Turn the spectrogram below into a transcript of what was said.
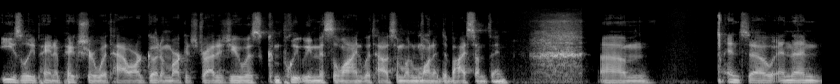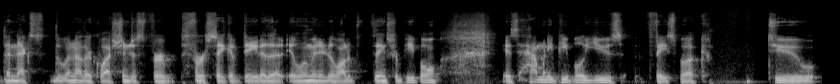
easily paint a picture with how our go to market strategy was completely misaligned with how someone wanted to buy something. Um, and so, and then the next, another question, just for for sake of data that illuminated a lot of things for people, is how many people use Facebook to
